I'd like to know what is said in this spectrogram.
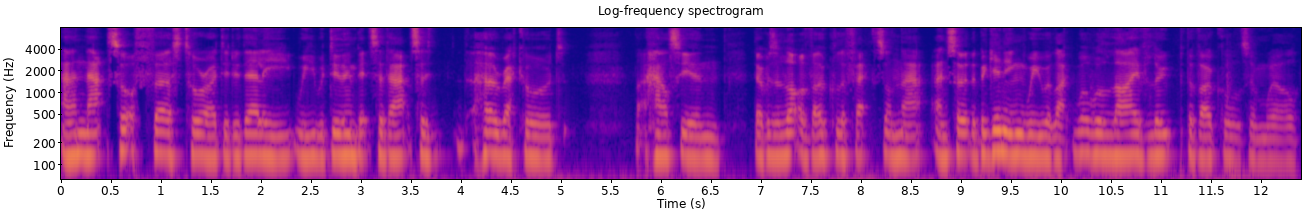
and that sort of first tour I did with Ellie, we were doing bits of that. So her record, like Halcyon, there was a lot of vocal effects on that. And so at the beginning, we were like, well, we'll live loop the vocals and we'll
